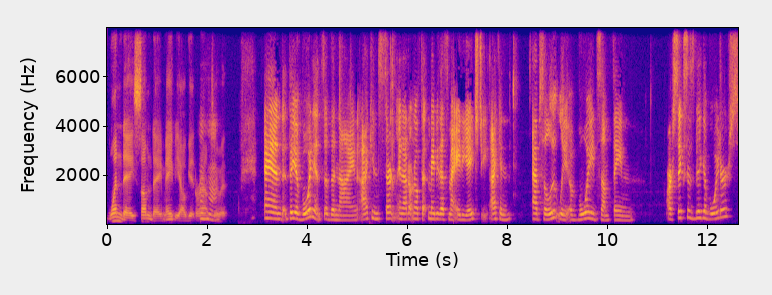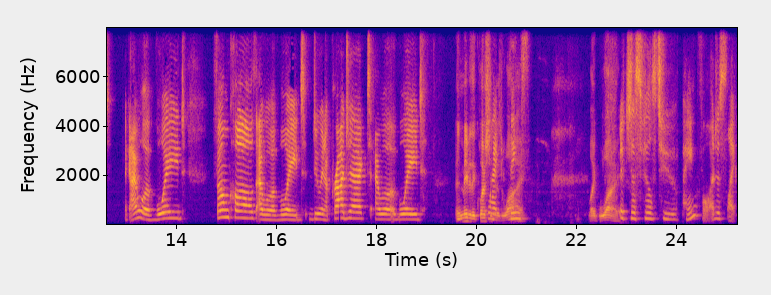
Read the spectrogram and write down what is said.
one day someday maybe i'll get around Mhm. to it and the avoidance of the nine, I can certainly, and I don't know if that maybe that's my ADHD. I can absolutely avoid something. Are sixes big avoiders? Like I will avoid phone calls. I will avoid doing a project. I will avoid and maybe the question like is why things. like why It just feels too painful. I just like,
